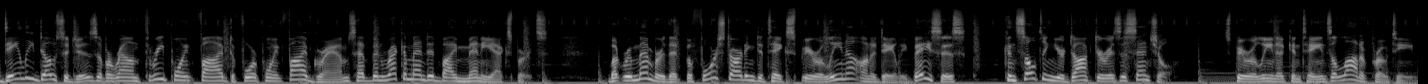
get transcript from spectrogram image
daily dosages of around 3.5 to 4.5 grams have been recommended by many experts. But remember that before starting to take spirulina on a daily basis, consulting your doctor is essential. Spirulina contains a lot of protein,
